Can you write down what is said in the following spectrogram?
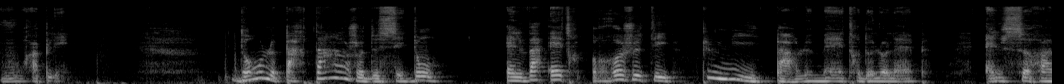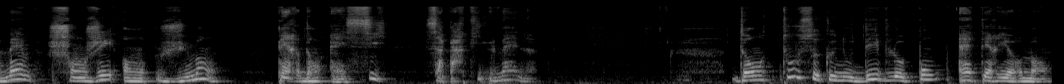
vous vous rappelez. Dans le partage de ses dons, elle va être rejetée, punie par le maître de l'Olympe. Elle sera même changée en jument, perdant ainsi sa partie humaine dans tout ce que nous développons intérieurement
